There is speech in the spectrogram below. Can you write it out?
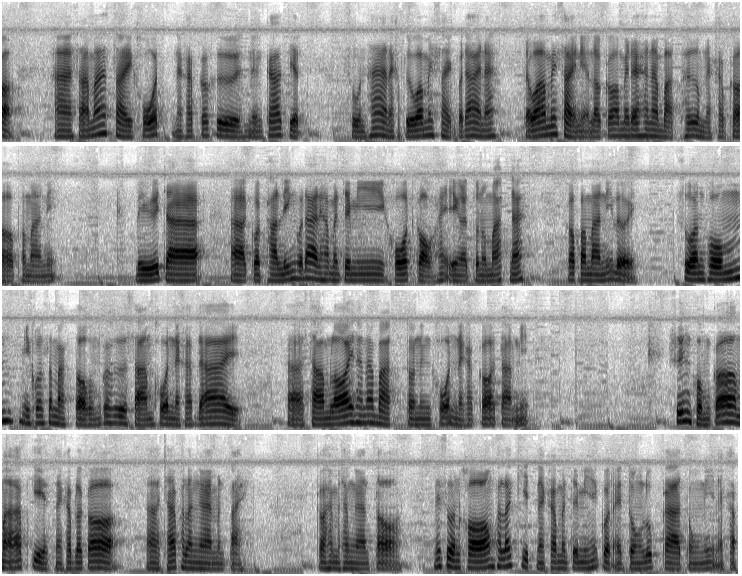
สามารถใส่โค้ดนะครับก็คือ 19705 นะครับหรือว่าไม่ใส่ก็ได้นะ แต่ว่าไม่ใส่เนี่ยเราก็ไม่ได้ธนบัตรเพิ่มนะครับ ก็ประมาณนี้ หรือจะกดผ่านลิงก์ก็ได้นะครับ มันจะมีโค้ดกรอกให้เองอัตโนมัตินะ ก็ประมาณนี้เลย ส่วนผมมีคนสมัครต่อผมก็คือ 3 คนนะครับได้ 300 ธนบัตรต่อ 1 คนนะครับ ก็ตามนี้ ซึ่งผมก็มาอัปเกรดนะครับ แล้วก็าชาร์จพลังงานมันไป ก็ให้มันทำงานต่อ ในส่วนของภารกิจนะครับ มันจะมีให้กดไอ้ตรงรูปกาตรงนี้นะครับ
